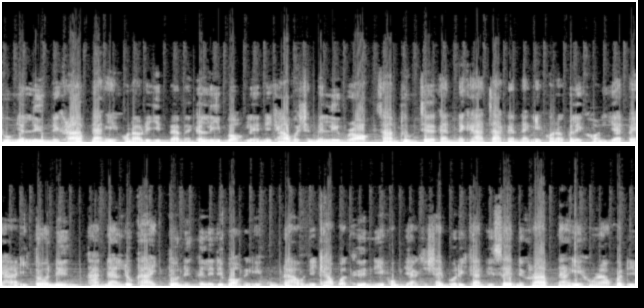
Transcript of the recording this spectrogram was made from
ทุ่มอย่าลืมนะครับนางเอกของเราได้ยินแบบนั้นก็รีบบอกเลยนะครับว่าฉันไม่ลืมรอกสามทุ่มเจอกันนะคะ จากนั้นนางเอกของเราก็เลยขออนุญาตไปหาอีกโต๊ะหนึ่งทางด้านลูกค้าอีกโต๊ะหนึ่งก็เลยได้บอกนางเอกของเรานะครับว่าคืนนี้ผมอยากจะใช้บริการพิเศษนะครับนางเอกของเราก็ด้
